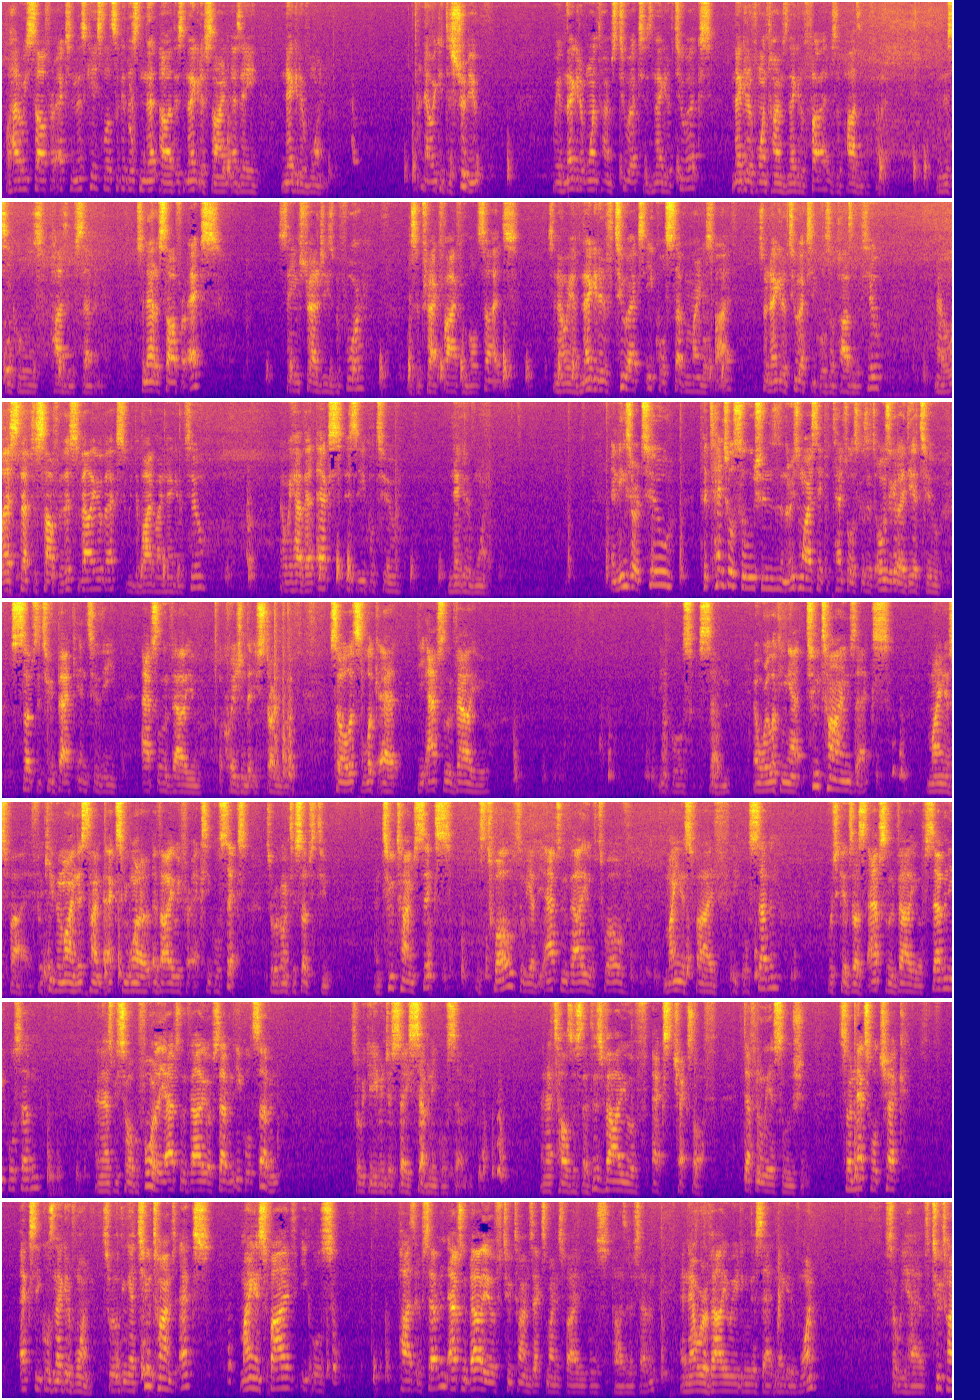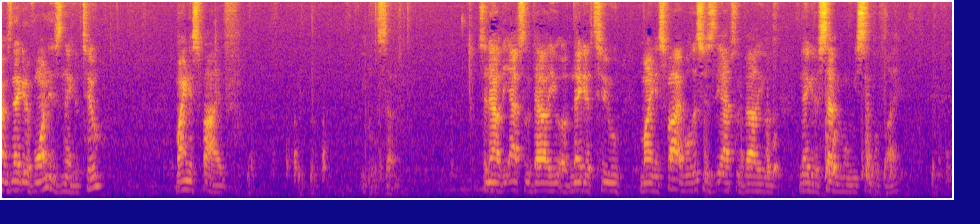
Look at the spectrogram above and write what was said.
Well, how do we solve for x in this case? Let's look at this, ne uh, this negative sign as a negative 1. Now we can distribute. We have negative 1 times 2x is negative 2x. Negative 1 times negative 5 is a positive 5. And this equals positive 7. So now to solve for x, same strategy as before. We'll subtract 5 from both sides. So now we have negative 2x equals 7 minus 5. So negative 2x equals a positive 2. Now the last step to solve for this value of x, we divide by negative 2. And we have that x is equal to negative 1. And these are two potential solutions, and the reason why I say potential is because it's always a good idea to substitute back into the absolute value equation that you started with. So let's look at the absolute value equals 7. And we're looking at 2 times x minus 5. But keep in mind, this time x, we want to evaluate for x equals 6. So we're going to substitute. And 2 times 6 is 12, so we have the absolute value of 12 minus 5 equals 7, which gives us absolute value of 7 equals 7. And as we saw before, the absolute value of 7 equals 7, so we could even just say 7 equals 7. And that tells us that this value of x checks off. Definitely a solution. So next we'll check x equals negative 1. So we're looking at 2 times x minus 5 equals positive 7. Absolute value of 2 times x minus 5 equals positive 7. And now we're evaluating this at negative 1. So we have 2 times negative 1 is negative 2. Minus 5 equals 7. So now the absolute value of negative 2 minus 5, well this is the absolute value of negative 7 when we simplify.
